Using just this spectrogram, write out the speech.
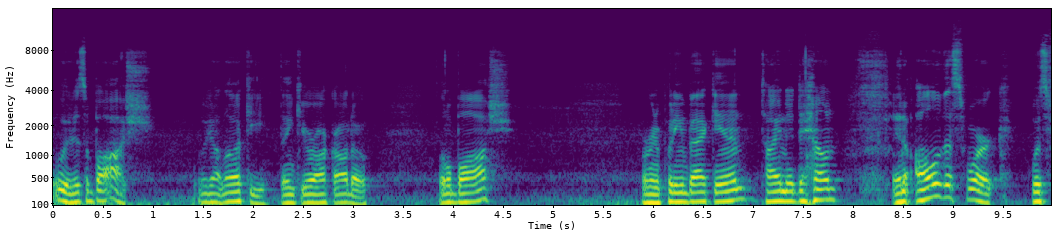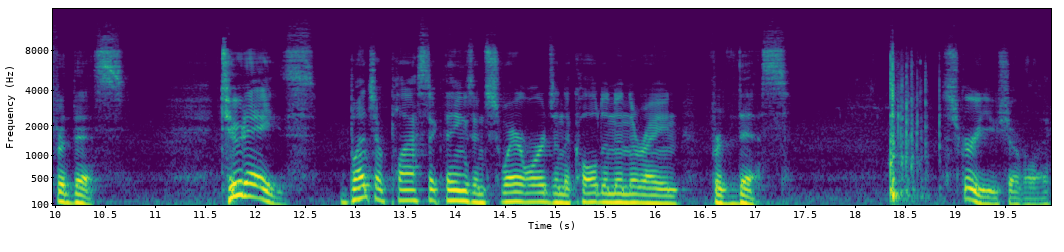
Ooh, it is a Bosch. We got lucky. Thank you, Rock Auto. Little Bosch. We're going to put him back in, tighten it down. And all of this work was for this. Two days. Bunch of plastic things and swear words in the cold and in the rain for this. Screw you, Chevrolet.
